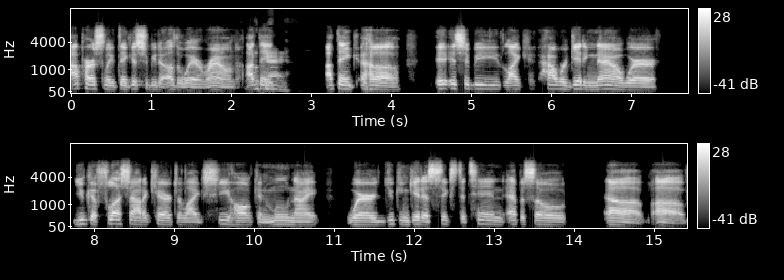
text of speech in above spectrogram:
I personally think it should be the other way around. I okay. think I think uh, it, it should be like how we're getting now, where you could flush out a character like She Hulk and Moon Knight where you can get a six to ten episode uh, of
